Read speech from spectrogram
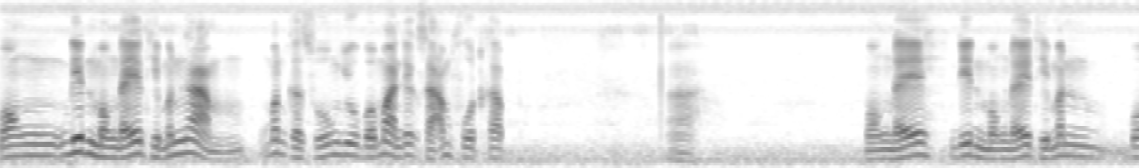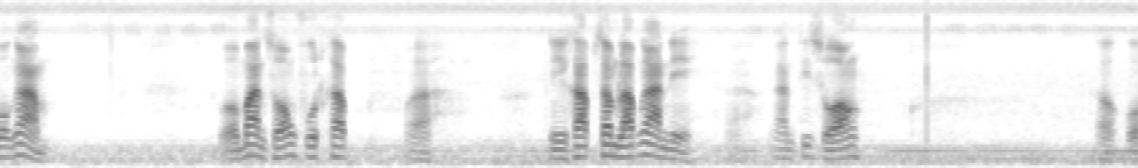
มองดินมองไหนที่มันงาม มันก็สูงอยู่ประมาณจักสามฟุตครับอมองไหนดินมองไหนที่มันโบงามประมาณสองฟุตครับนี่ครับสำหรับงานนี่งานที่สองก็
